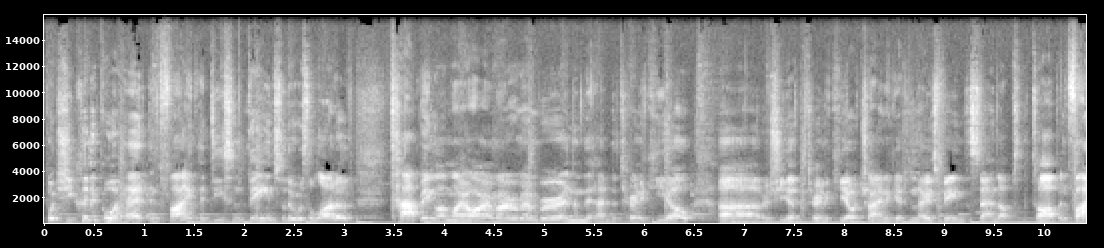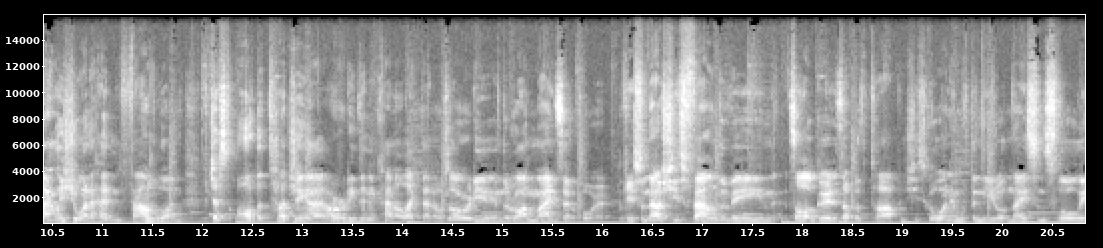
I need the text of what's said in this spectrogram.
but she couldn't go ahead and find a decent vein. So there was a lot of tapping on my arm, I remember, and then they had the tourniquet out, uh, or she had the tourniquet out trying to get a nice vein to stand up to the top. And finally she went ahead and found one. Just all the touching, I already didn't kind of like that. I was already in the wrong mindset for it. Okay, so now she's found the vein, it's all good, it's up at the top, and she's going in with the needle nice and slowly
